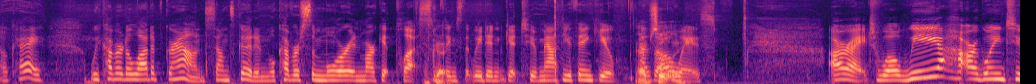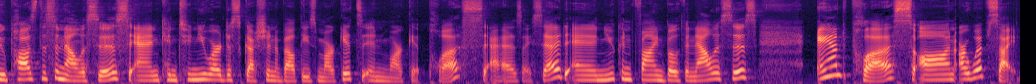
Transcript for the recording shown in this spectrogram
Okay. We covered a lot of ground. Sounds good. And we'll cover some more in Market Plus, okay. some things that we didn't get to. Matthew, thank you, as Absolutely. always. All right. Well, we are going to pause this analysis and continue our discussion about these markets in Market Plus, as I said, and you can find both analysis and plus on our website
